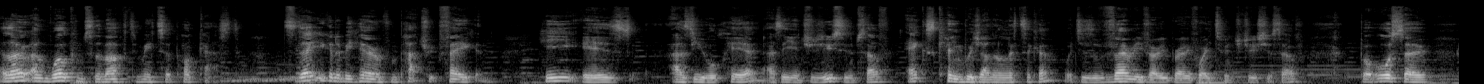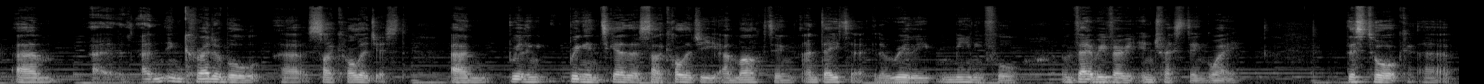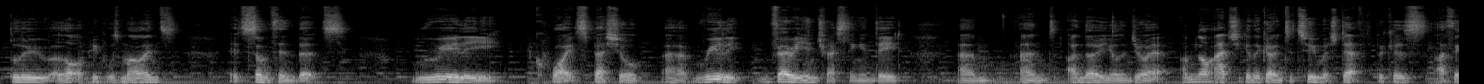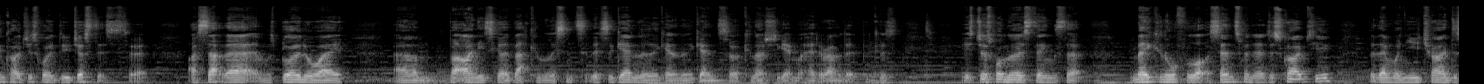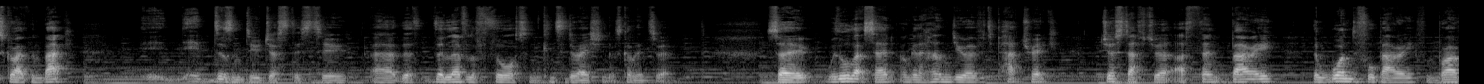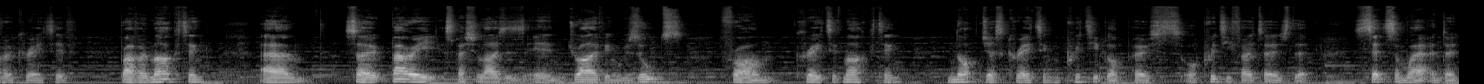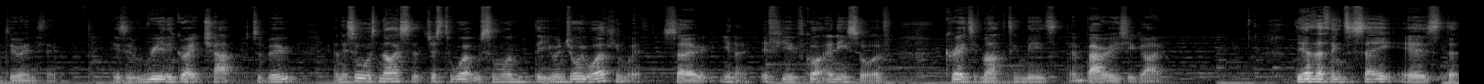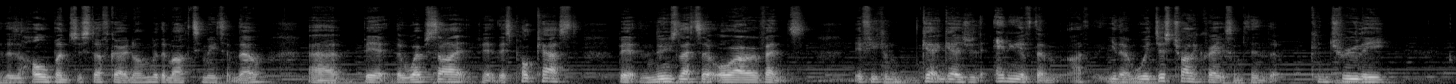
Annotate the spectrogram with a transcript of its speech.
Hello and welcome to the Marketing Meetup podcast. Today you're going to be hearing from Patrick Fagan. He is, as you will hear as he introduces himself, ex Cambridge Analytica, which is a very, very brave way to introduce yourself, but also um, an incredible uh, psychologist and bringing, bringing together psychology and marketing and data in a really meaningful and very, very interesting way. This talk uh, blew a lot of people's minds. It's something that's really quite special, uh, really very interesting indeed. Um, and I know you'll enjoy it. I'm not actually going to go into too much depth because I think I just won't do justice to it. I sat there and was blown away, um, but I need to go back and listen to this again and again and again so I can actually get my head around it because it's just one of those things that make an awful lot of sense when they're described to you, but then when you try and describe them back, it, it doesn't do justice to uh, the, the level of thought and consideration that's gone into it. So, with all that said, I'm going to hand you over to Patrick just after I thank Barry, the wonderful Barry from Bravo Creative, Bravo Marketing. Um, so, Barry specialises in driving results from creative marketing not just creating pretty blog posts or pretty photos that sit somewhere and don't do anything. He's a really great chap to boot, and it's always nicer just to work with someone that you enjoy working with. So, you know, if you've got any sort of creative marketing needs, then Barry's your guy. The other thing to say is that there's a whole bunch of stuff going on with the marketing meetup now, uh, be it the website, be it this podcast, be it the newsletter, or our events if you can get engaged with any of them, you know, we're just trying to create something that can truly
